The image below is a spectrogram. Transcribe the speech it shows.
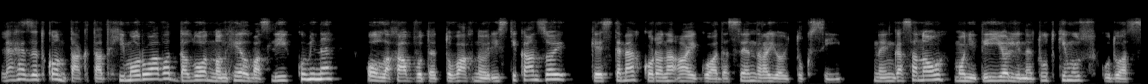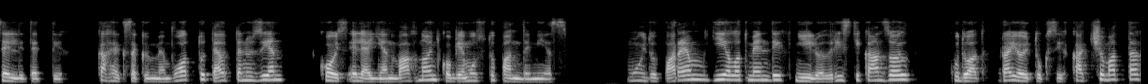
Läheiset kontaktat himoruavot ja luonnon helmas liikkuminen olla havutettu vahnoi ristikansoi kestämään korona-aikoa sen rajoituksia. Nenga sanoo monitiiollinen tutkimus, kudua sellitettiin 80 vuotta täyttänyzien kois eläjien vahnoin kogemustu pandemias. Muidu parem jielot mendi niillä ristikansoil, kuduat rajoituksi katsomatta,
